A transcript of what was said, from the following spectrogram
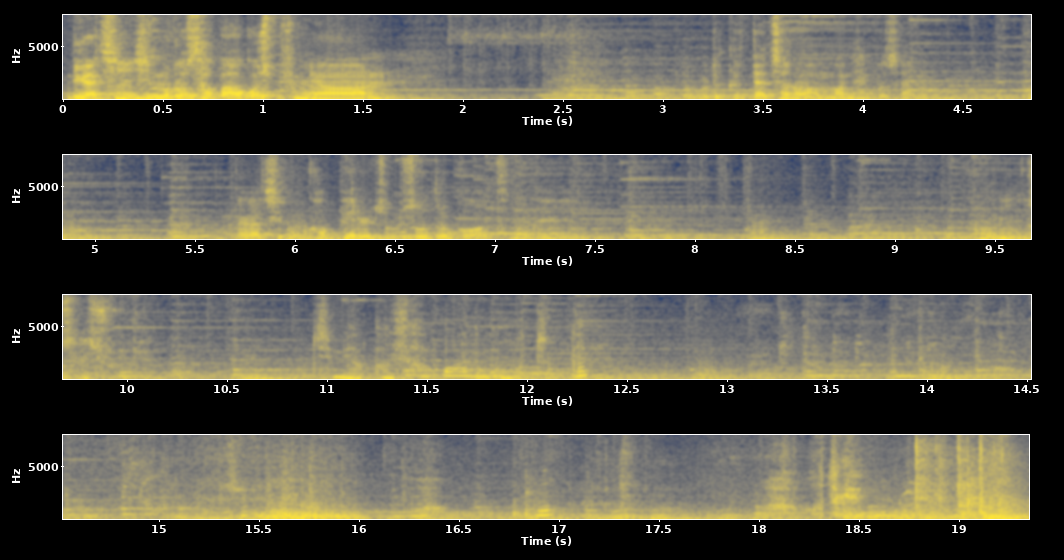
네가 진심으로 사과하고 싶으면 우리 그때처럼 한번 해보자. 내가 지금 커피를 좀 쏟을 것 같은데 그럼 용서해줄게. 지금 약간 사과하는 것 같은데? 어떻게?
